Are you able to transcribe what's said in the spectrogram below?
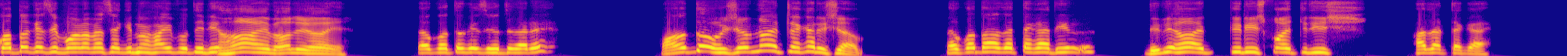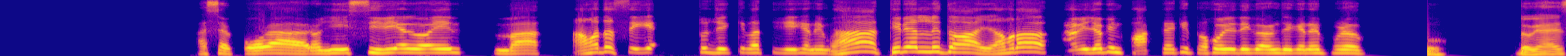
কত কেজি বড় বেচা কিনা হয় প্রতিদিন? হয় ভালোই হয়। তা কত কেজি হতে পারে? আমার তো হিসাব না টাকার হিসাব। তা কত হাজার টাকা দিল? দিলে হয় তিরিশ পঁয়ত্রিশ। হাজার টাকা। আচ্ছা পড়া এই সিরিয়াল ওয়েল বা আমাদের তো দেখতে পাচ্ছি এখানে হ্যাঁ তিরাল নিতে হয় আমরা আমি যখন ফাঁক থাকি তখনই দেখলাম যে এখানে পুরো তো গ্যাস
